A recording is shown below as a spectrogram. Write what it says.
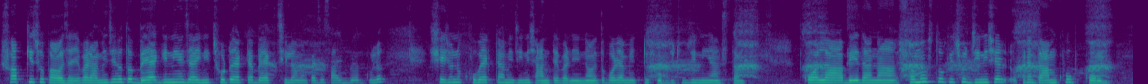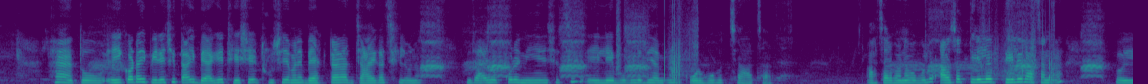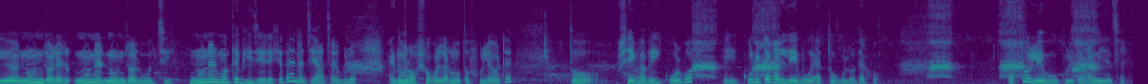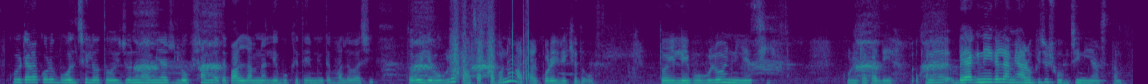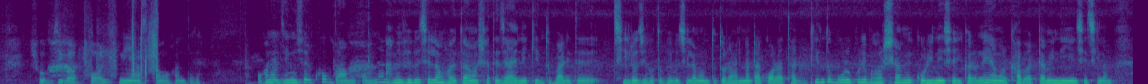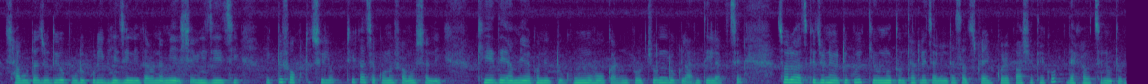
সব কিছু পাওয়া যায়। এবার আমি যেহেতু ব্যাগ নিয়ে যাইনি, ছোট একটা ব্যাগ ছিল আমার কাছে সাইড ব্যাগগুলো সেই জন্য খুব একটা আমি জিনিস আনতে পারিনি। নয়তো পরে আমি একটু সবজি টবজি নিয়ে আসতাম। কলা, বেদানা, সমস্ত কিছু জিনিসের ওখানে দাম খুব কম। হ্যাঁ তো এই কটাই পেরেছি, তাই ব্যাগে ঠেসে ঠুসে মানে ব্যাগটার জায়গা ছিল না। যাই হোক করে নিয়ে এসেছি, এই লেবুগুলো দিয়ে আমি করব হচ্ছে আচার। আচার বানাবো বলে, আচার তেলের তেলের আচার না, ওই নুন জলের, নুনের নুন জল বলছি। নুনের মধ্যে ভিজিয়ে রেখে দেয় না যে আচারগুলো? একদম রসগোল্লার মতো ফুলে ওঠে। তো সেইভাবেই করব। এই কুড়ি টাকার লেবু এতগুলো, দেখো। কত লেবু কুড়ি টাকা নিয়েছে। কুড়ি টাকা করে বলছিল, তো ওই জন্য আমি আর লোভ সামলাতে পারলাম না। লেবু খেতে এমনিতে ভালোবাসি, তবে এই লেবুগুলো কাঁচা খাব না, আচার করেই রেখে দেবো। তো এই লেবুগুলোই নিয়েছি কুড়ি টাকা দিয়ে। ওখানে ব্যাগ নিয়ে গেলে আমি আরও কিছু সবজি নিয়ে আসতাম। সবজি বা ফল নিয়ে আসতাম ওখান থেকে। ওখানে জিনিসের খুব দাম কম না আমি ভেবেছিলাম হয়তো আমার সাথে যায়নি, কিন্তু বাড়িতে ছিল যেহেতু ভেবেছিলাম অন্তত রান্নাটা করা থাকবে কিন্তু পুরোপুরি ভরসা আমি করিনি, সেই কারণেই আমার খাবারটা আমি নিয়ে এসেছিলাম। সাবুটা যদিও পুরোপুরি ভেজিনি, কারণ আমি এসে ভিজিয়েছি। একটু শক্ত ছিল, ঠিক আছে, কোনো সমস্যা নেই। খেয়ে দিয়ে আমি এখন একটু ঘুমবো, কারণ প্রচণ্ড ক্লান্তি লাগছে। চলো আজকের জন্য এটুকুই। কেউ নতুন থাকলে চ্যানেলটা সাবস্ক্রাইব করে পাশে থেকো। দেখা হচ্ছে নতুন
